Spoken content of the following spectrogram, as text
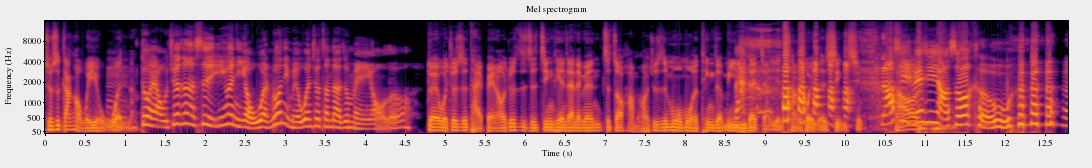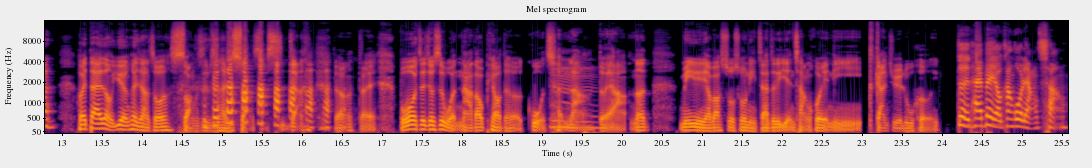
就是刚好我也有问啊、嗯。对啊，我觉得真的是因为你有问，如果你没问，就真的就没有了。对，我就是台北，然后我就只是今天在那边这周好嘛，就是默默听着咪咪在讲演唱会的心情，然后心里面心想说可恶，会带这种怨恨，想说爽是不是很爽，是不是这样？对对。不过这就是我拿到票的过程啦。嗯、对啊，那咪咪你要不要说说你在这个演唱会你感觉如何？对，台北有看过两场，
